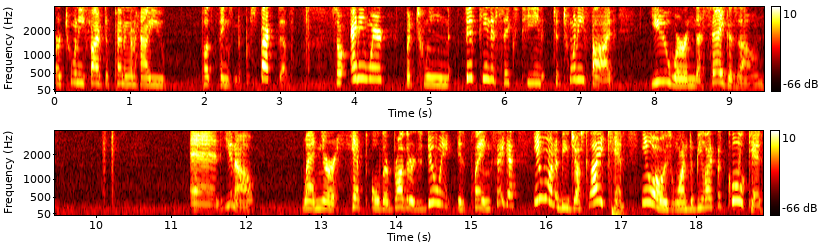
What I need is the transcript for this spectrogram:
or 25 depending on how you put things into perspective. So anywhere between 15 to 16 to 25, you were in the Sega zone. And, you know, when your hip older brother is doing is playing Sega, you want to be just like him. You always wanted to be like the cool kid,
